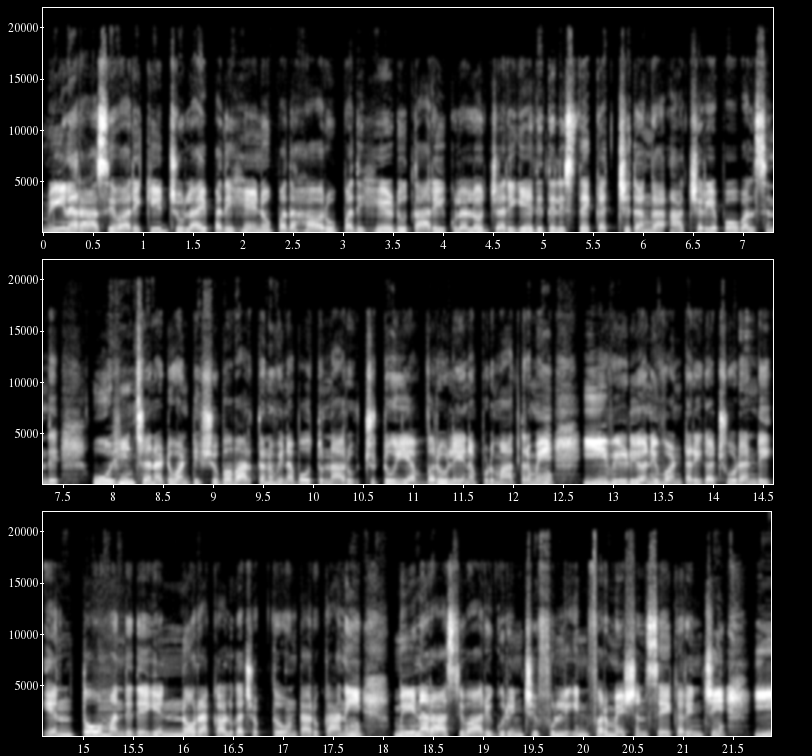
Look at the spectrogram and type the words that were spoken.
మీనరాశి వారికి జూలై పదిహేను పదహారు పదిహేడు తారీఖులలో జరిగేది తెలిస్తే ఖచ్చితంగా ఆశ్చర్యపోవాల్సిందే. ఊహించనటువంటి శుభవార్తను వినబోతున్నారు. చుట్టూ ఎవ్వరూ లేనప్పుడు మాత్రమే ఈ వీడియోని ఒంటరిగా చూడండి. ఎంతో మందిదే ఎన్నో రకాలుగా చెప్తూ ఉంటారు. కానీ మీనరాశి వారి గురించి ఫుల్ ఇన్ఫర్మేషన్ సేకరించి ఈ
